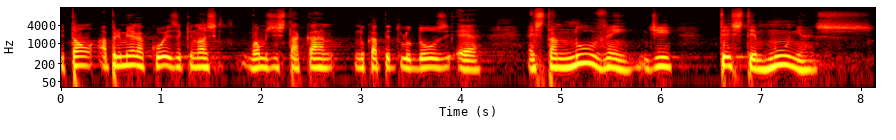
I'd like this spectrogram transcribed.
Então, a primeira coisa que nós vamos destacar no capítulo 12 é esta nuvem de testemunhas.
